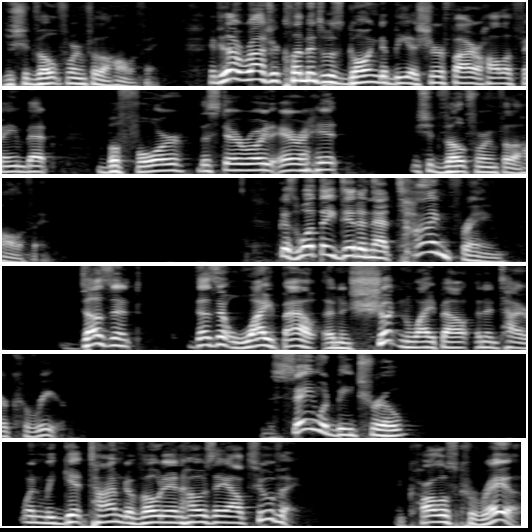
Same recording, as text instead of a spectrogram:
you should vote for him for the Hall of Fame. If you thought Roger Clemens was going to be a surefire Hall of Fame bet before the steroid era hit, you should vote for him for the Hall of Fame. Because what they did in that time frame doesn't doesn't wipe out and it shouldn't wipe out an entire career. The same would be true when we get time to vote in Jose Altuve and Carlos Correa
